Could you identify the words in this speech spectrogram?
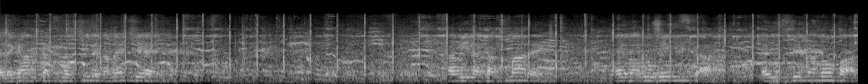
Elegantka z Mociny na mecie. Kamila Kaczmarek, Ewa Burzyńska, Elżbieta Nowak,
